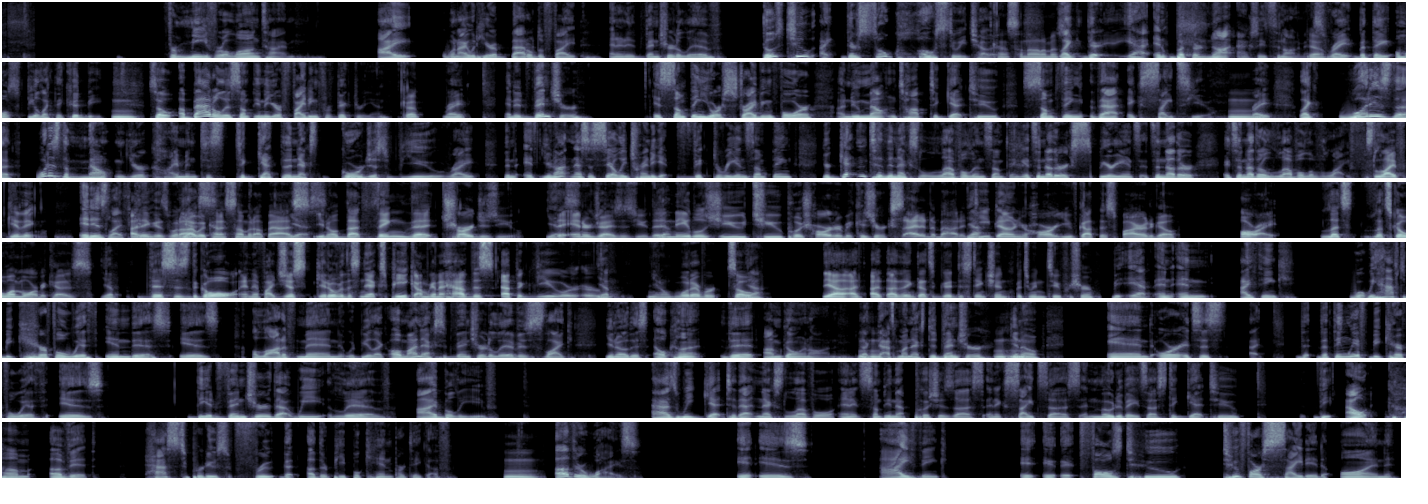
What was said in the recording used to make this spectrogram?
for me, for a long time, I when I would hear a battle to fight and an adventure to live, those two, I, they're so close to each other. Kind of synonymous. Like they're yeah, and but they're not actually synonymous, Yeah. right? But they almost feel like they could be. Mm. So a battle is something that you're fighting for victory in. Okay. Right? An adventure is something you are striving for, a new mountaintop to get to, something that excites you, Mm. right? Like what is the what is the mountain you're climbing to to get the next gorgeous view, right? Then you're not necessarily trying to get victory in something. You're getting to the next level in something. It's another experience. It's another it's another level of life. It's life giving. It is life. I think is what I would kind of sum it up as. Yes. You know, that thing that charges you, yes. that energizes you, that Yep. enables you to push harder because you're excited about it. Yeah. Deep down in your heart, you've got this fire to go, all right, let's let's go one more because Yep. this is the goal. And if I just get over this next peak, I'm gonna have this epic view or, or Yep. you know, whatever. So Yeah. yeah, I, I I think that's a good distinction between the two for sure. Yeah, and and I think what we have to be careful with in this is a lot of men would be like, "Oh, my next adventure to live is like, you know, this elk hunt that I'm going on. Like Mhm. that's my next adventure, you Mhm. know." And or it's this I, the, the thing we have to be careful with is the adventure that we live, I believe, as we get to that next level and it's something that pushes us and excites us and motivates us to get to, the outcome of it has to produce fruit that other people can partake of. Hmm. Otherwise, it is, I think, it, it, it falls too too far sighted on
